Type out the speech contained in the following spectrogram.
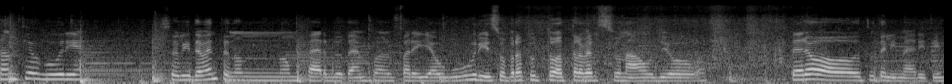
Tanti auguri. Solitamente non, non, perdo tempo nel fare gli auguri, soprattutto attraverso un audio, però tu te li meriti.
